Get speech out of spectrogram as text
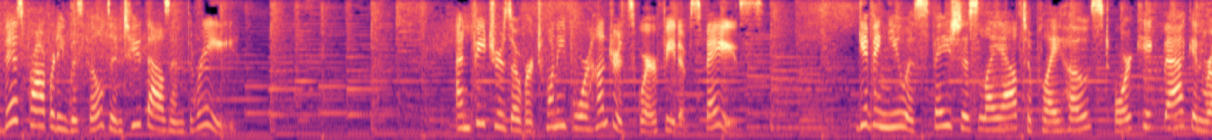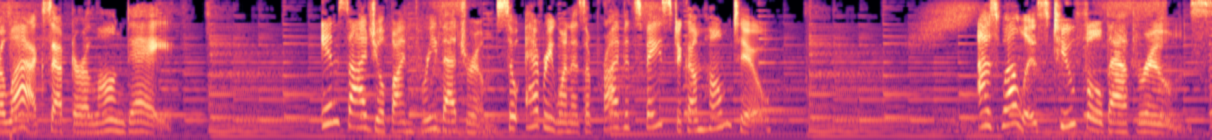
This property was built in 2003 and features over 2,400 square feet of space, giving you a spacious layout to play host or kick back and relax after a long day. Inside, you'll find three bedrooms, so everyone has a private space to come home to. As well as two full bathrooms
